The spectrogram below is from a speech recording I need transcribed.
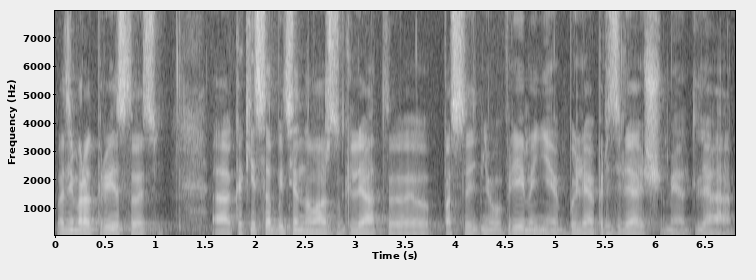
Вадим, рад приветствовать. А какие события, на ваш взгляд, э, последнего времени были определяющими для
